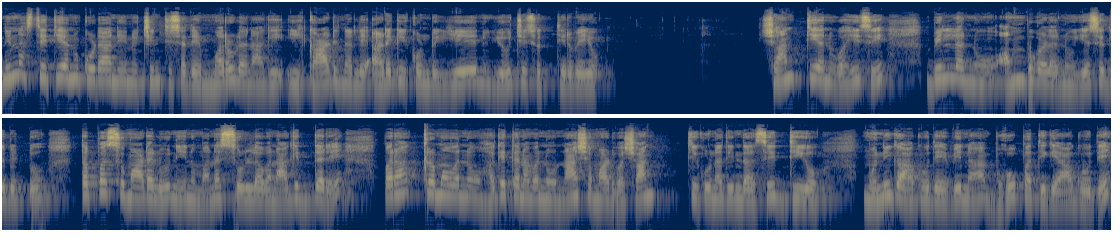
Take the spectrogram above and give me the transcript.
ನಿನ್ನ ಸ್ಥಿತಿಯನ್ನು ಕೂಡ ನೀನು ಚಿಂತಿಸದೆ ಮರುಳನಾಗಿ ಈ ಕಾಡಿನಲ್ಲಿ ಅಡಗಿಕೊಂಡು ಏನು ಯೋಚಿಸುತ್ತಿರುವೆಯೋ? ಶಾಂತಿಯನ್ನು ವಹಿಸಿ ಬಿಲ್ಲನ್ನು, ಅಂಬುಗಳನ್ನು ಎಸೆದುಬಿಟ್ಟು ತಪಸ್ಸು ಮಾಡಲು ನೀನು ಮನಸ್ಸುಳ್ಳವನಾಗಿದ್ದರೆ ಪರಾಕ್ರಮವನ್ನು, ಹಗೆತನವನ್ನು ನಾಶ ಮಾಡುವ ಶಾಂತಿ ಗುಣದಿಂದ ಸಿದ್ಧಿಯು ಮುನಿಗಾಗುವುದೇ ವಿನ ಭೂಪತಿಗೆ ಆಗುವುದೇ.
